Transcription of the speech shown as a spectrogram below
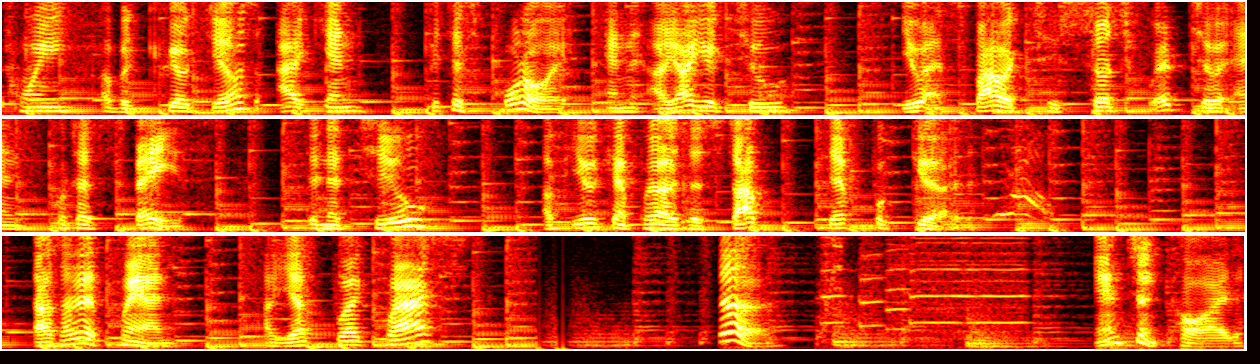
20 of the Creo gems, I can fit this portal and allow you to you and Spyro to search Ripto and protect space. Then the two of you can put out to stop them for good. Sounds like a plan. Are you up for a class? Sure. Engine card.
